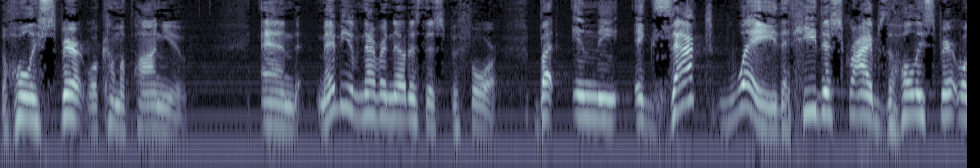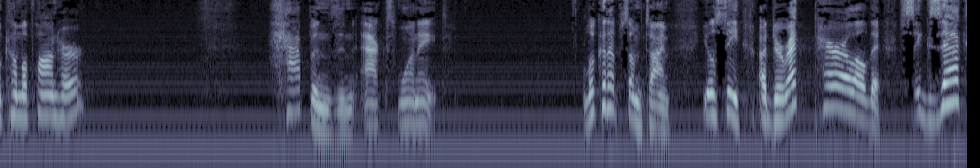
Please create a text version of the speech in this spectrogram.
The Holy Spirit will come upon you. And maybe you've never noticed this before but in the exact way that he describes the Holy Spirit will come upon her happens in Acts 1 8. Look it up sometime. You'll see a direct parallel there. Exact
